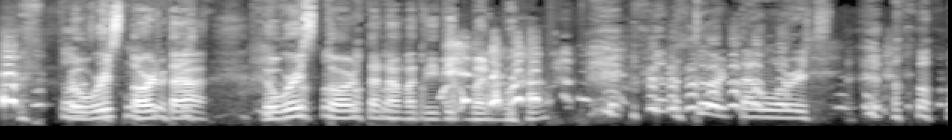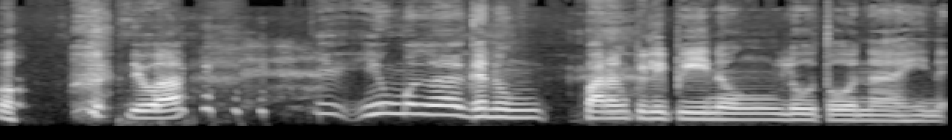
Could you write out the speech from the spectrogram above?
The worst torta. The worst torta na matitikman mo. tortang worst. Di ba? Y- yung mga ganong parang Pilipinong luto na hina-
